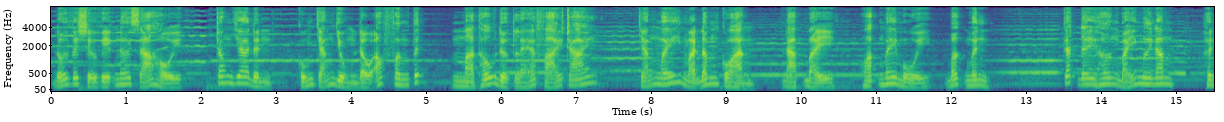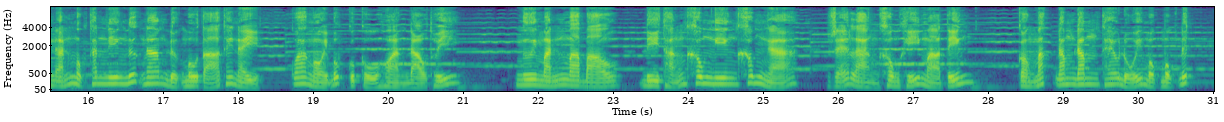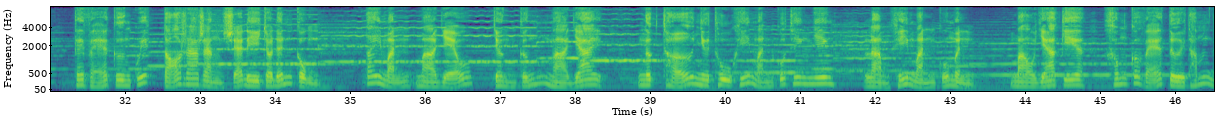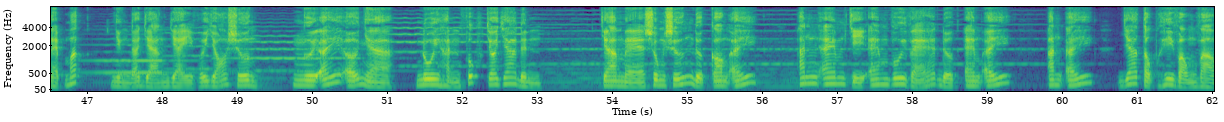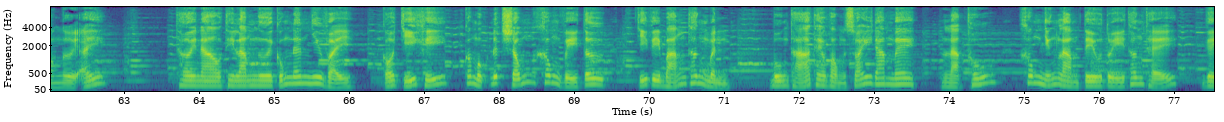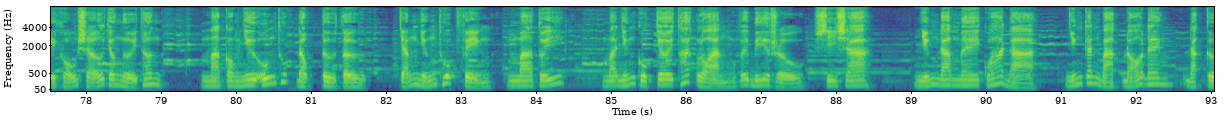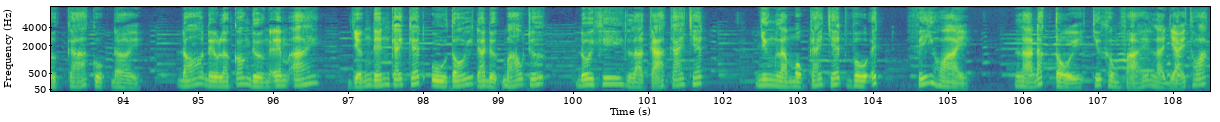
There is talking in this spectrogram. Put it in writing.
Đối với sự việc nơi xã hội, trong gia đình cũng chẳng dùng đầu óc phân tích mà thấu được lẽ phải trái chẳng mấy mà đâm quàng đạp bậy hoặc mê muội bất minh cách đây hơn 70 năm hình ảnh một thanh niên nước Nam được mô tả thế này qua ngòi bút của cụ Hoàng Đạo Thúy. Người mạnh mà bạo, đi thẳng không nghiêng không ngã, rẽ làng không khí mà tiến, còn mắt đăm đăm theo đuổi một mục đích, cái vẻ cương quyết tỏ ra rằng sẽ đi cho đến cùng. Tay mạnh mà dẻo, chân cứng mà dai, ngực thở như thu khí mạnh của thiên nhiên, làm khí mạnh của mình. Màu da kia không có vẻ tươi thắm đẹp mắt, nhưng đã dạng dày với gió sương. Người ấy ở nhà nuôi hạnh phúc cho gia đình. Cha mẹ sung sướng được con ấy, anh em chị em vui vẻ được em ấy, anh ấy, gia tộc hy vọng vào người ấy. Thời nào thì làm người cũng nên như vậy, có chí khí, có mục đích sống không vị tư, chỉ vì bản thân mình, buông thả theo vòng xoáy đam mê, lạc thú, không những làm tiêu tụy thân thể gây khổ sở cho người thân mà còn như uống thuốc độc từ từ chẳng những thuốc phiện ma túy mà những cuộc chơi thoát loạn với bia rượu shisha. Những đam mê quá đà những canh bạc đỏ đen đặt cược cả cuộc đời đó đều là con đường êm ái, dẫn đến cái kết u tối đã được báo trước, đôi khi là cả cái chết, nhưng là một cái chết vô ích, phí hoài, là đắc tội chứ không phải là giải thoát.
